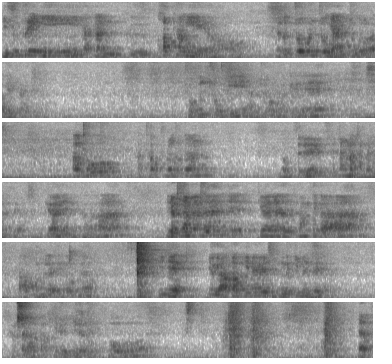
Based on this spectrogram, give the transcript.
이 스프링이 약간 그 컵형이에요. 그래서 좁은 쪽이 안쪽으로 가게 해줘야 돼요. 좁은 쪽이 안쪽으로 가게 하고 아까 풀었던 너트를 살짝만 잠가주세요. 껴야 되니까 이렇게 하면은 이제 껴야 되는 상태가 다 마무리가 된 거고요. 이제 여기 앞바퀴를 제품에 끼면 돼요. 잠깐 앞바퀴를 내려놓고 자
